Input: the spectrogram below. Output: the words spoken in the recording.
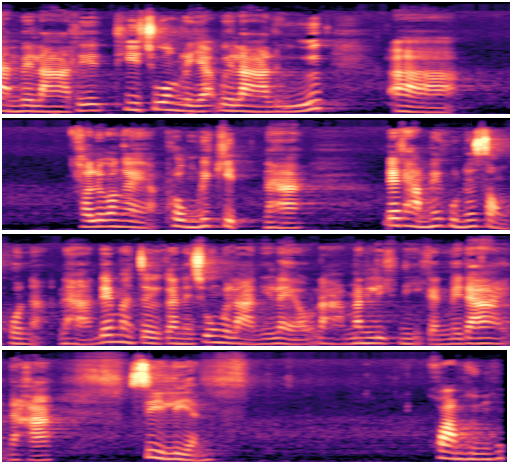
การเวลาที่ที่ช่วงระยะเวลาหรืออเขาเรียกว่าไงอะพรหมลิขิตนะคะได้ทำให้คุณทั้งสองคนอะนะคะได้มาเจอกันในช่วงเวลานี้แล้วนะคะมันหลีกหนีกันไม่ได้นะคะสี่เหรียญความหึงห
